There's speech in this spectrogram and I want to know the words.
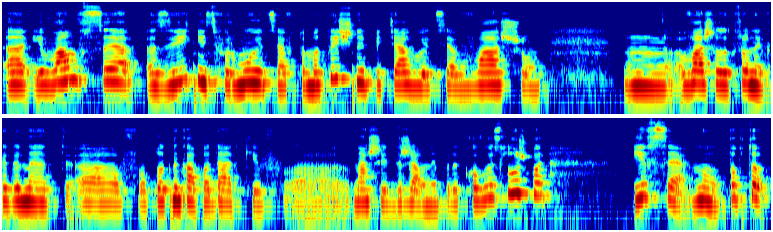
е, і вам все звітність формується автоматично, підтягується в вашу ваш електронний кабінет е, в платника податків е, нашої державної податкової служби, і все. Ну, тобто,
